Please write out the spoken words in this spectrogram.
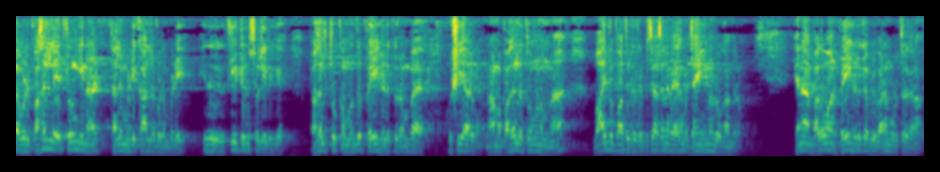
அவள் பகல்லே தூங்கினாள். தலைமுடி காலில் படும்படி. இது தீட்டுன்னு சொல்லியிருக்கு. பகல் தூக்கம் வந்து பேய்களுக்கு ரொம்ப குஷியாக இருக்கும். நாம் பகலில் தூங்கினோம்னா வாய்ப்பு பார்த்துக்கிட்டு இருக்க பிசாசன வேகமாக ஜங்கின்னு வந்து உட்காந்துரும். ஏன்னா பகவான் பேய்களுக்கு அப்படி வரம் கொடுத்துருக்குறான்.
